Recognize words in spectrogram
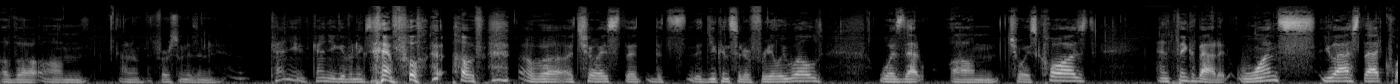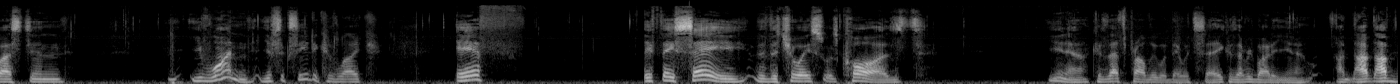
of a. Um, I don't know. The first one isn't. Can you can you give an example of of a, a choice that that you consider freely willed? Was that um, choice caused? And think about it. Once you ask that question, you've won. You've succeeded because, like, if if they say that the choice was caused, you know, because that's probably what they would say. Because everybody, you know, I've, I've,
